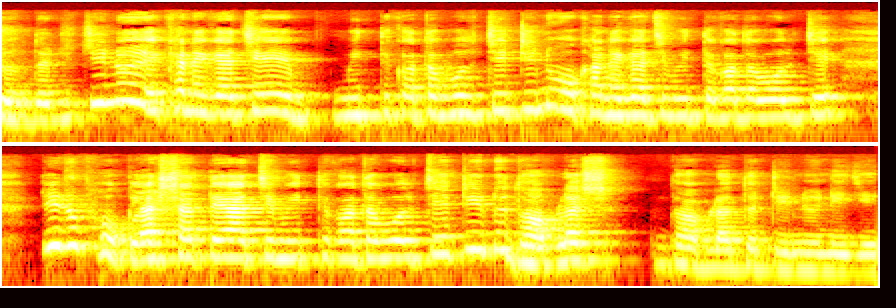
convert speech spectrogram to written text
সুন্দরী। টিনু এখানে গেছে, মিথ্যে কথা বলছে, টিনু ওখানে গেছে, মিথ্যে কথা বলছে। টিনু ফোকলার সাথে আছে, মিথ্যে কথা বলছে। টিনু ধবলা ধবলা তো টিনু নিজে।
